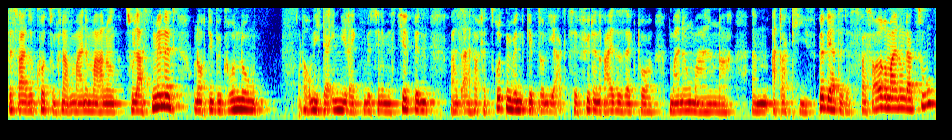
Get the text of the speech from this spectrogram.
Das war also kurz und knapp meine Meinung zu Last Minute und auch die Begründung, warum ich da indirekt ein bisschen investiert bin, weil es einfach jetzt Rückenwind gibt und die Aktie für den Reisesektor meiner Meinung nach ähm, attraktiv bewertet ist. Was ist eure Meinung dazu?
